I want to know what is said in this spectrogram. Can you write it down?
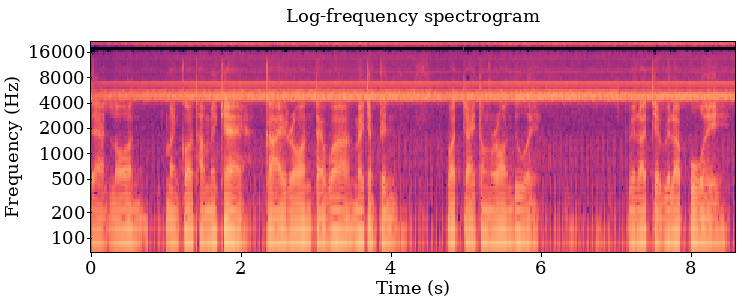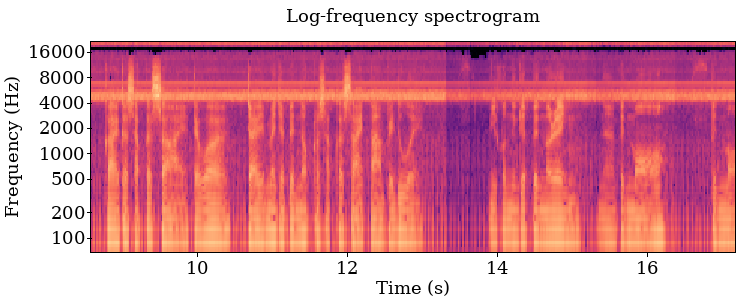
แดดร้อนมันก็ทำให้แค่กายร้อน แต่ว่าไม่จำเป็นว่าใจต้องร้อนด้วย เวลาเจ็บเวลาป่วยกายกระสับกระส่าย แต่ว่าใจไม่จำเป็นนอกกระสับกระส่ายตามไปด้วย มีคนหนึ่งแกเป็นมะเร็งนะเป็นหมอ เป็นหมอ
